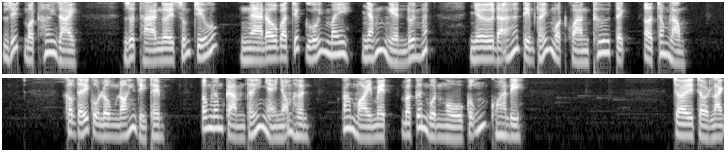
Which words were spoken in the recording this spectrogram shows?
rít một hơi dài, rụt thả người xuống chiếu, ngả đầu vào chiếc gối mây, nhắm nghiền đôi mắt, như đã tìm thấy một khoảng thư tịch ở trong lòng. Không thấy cụ lùng nói gì thêm, ông Lâm cảm thấy nhẹ nhõm hơn, bao mỏi mệt và cơn buồn ngủ cũng qua đi. Trời trở lạnh,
